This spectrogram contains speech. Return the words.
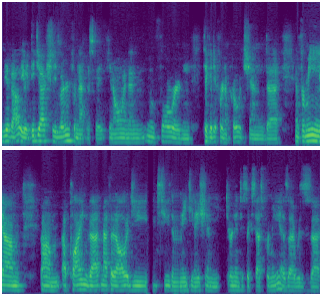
reevaluate. Did you actually learn from that mistake? You know, and then move forward and take a different approach. And uh, and for me, um, um, applying that methodology to the Métis Nation turned into success for me as I was uh,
